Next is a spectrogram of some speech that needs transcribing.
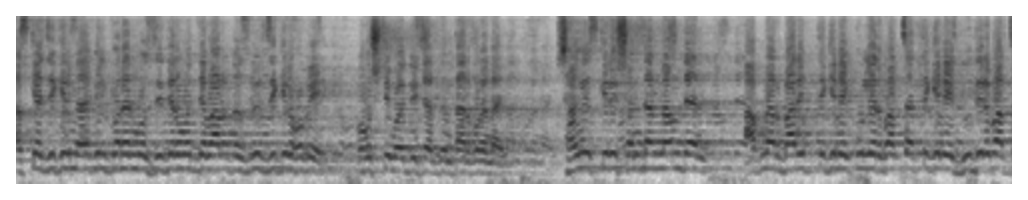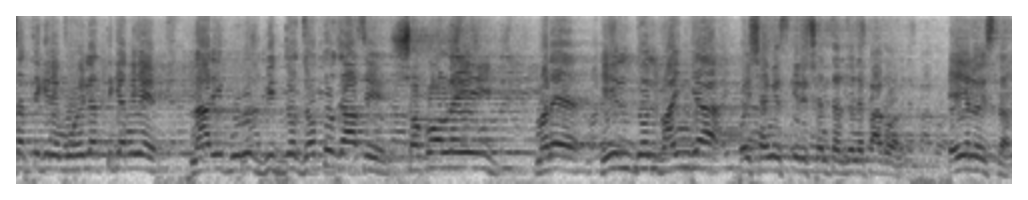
আজকে জিকির মাহফিল করেন, মসজিদের মধ্যে বারো তসবির জিকির হবে মুষ্টিময় দুই চার দিন তারপরে নাই। সাংস্কৃতিক সন্তান নাম দেন। আপনার বাড়ির থেকে নিয়ে, কুলের বাচ্চার থেকে নিয়ে, দুধের বাচ্চার থেকে নিয়ে, মহিলার থেকে নিয়ে, নারী, পুরুষ, বৃদ্ধ, যত যা আছে, সকলেই মানে হিল দোল ভাঙ্গা ওই সাংস্কৃতিক সন্ধ্যার জন্য পাগল। এই হলো ইসলাম।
